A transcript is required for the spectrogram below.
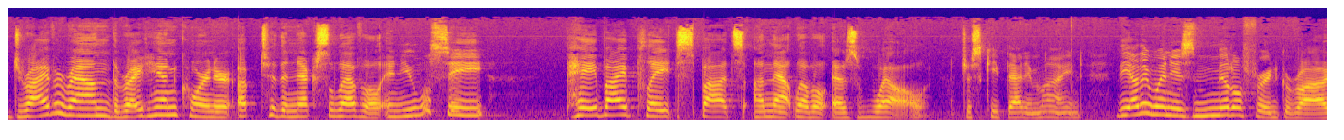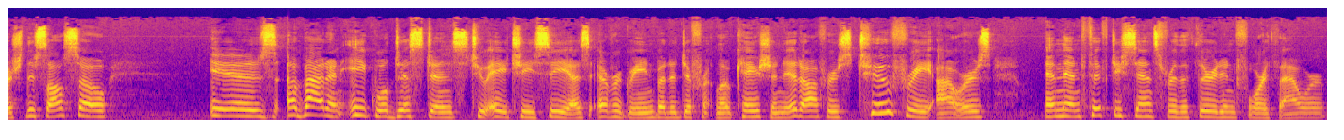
drive around the right hand corner up to the next level, and you will see pay by plate spots on that level as well. Just keep that in mind. The other one is Middleford Garage. This also is about an equal distance to HEC as Evergreen, but a different location. It offers two free hours and then 50 cents for the third and fourth hour.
